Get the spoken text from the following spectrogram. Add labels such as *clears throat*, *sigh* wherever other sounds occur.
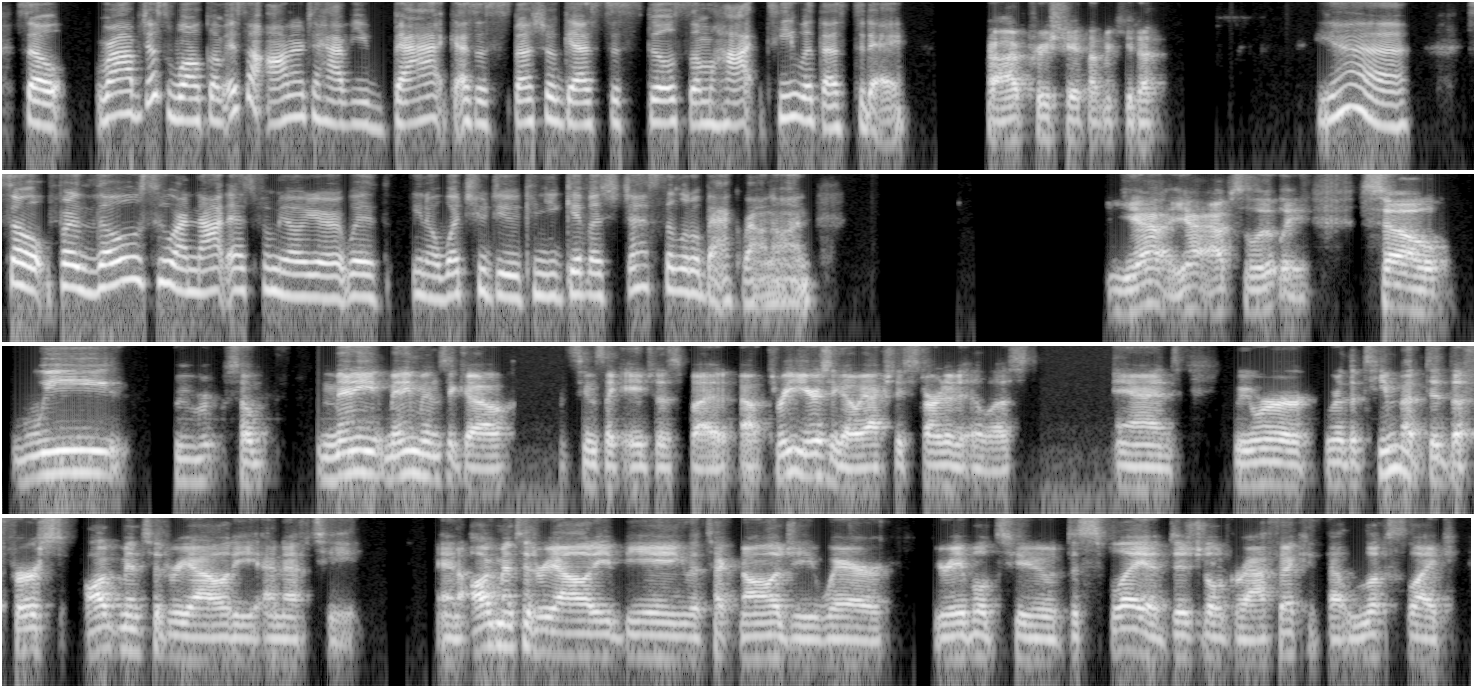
So, Rob, just welcome. It's an honor to have you back as a special guest to spill some hot tea with us today. I appreciate that, Makita. Yeah. So for those who are not as familiar with, you know, what you do, can you give us just a little background on? Yeah, yeah, absolutely. So we, we so many many moons ago, it seems like ages, but about three years ago, we actually started Illust, and we were we we're the team that did the first augmented reality NFT, and augmented reality being the technology where you're able to display a digital graphic that looks like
